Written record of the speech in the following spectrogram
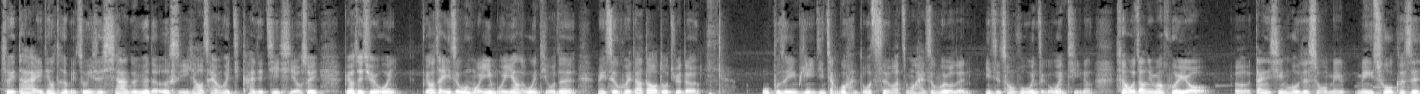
所以大家一定要特别注意，是下个月的二十一号才会开始计息哦，所以不要再去问，不要再一直问我一模一样的问题，我真的每次回答到都觉得，我不是影片已经讲过很多次了吗？怎么还是会有人一直重复问这个问题呢？虽然我知道你们会有呃担心或者什么，没没错，可是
